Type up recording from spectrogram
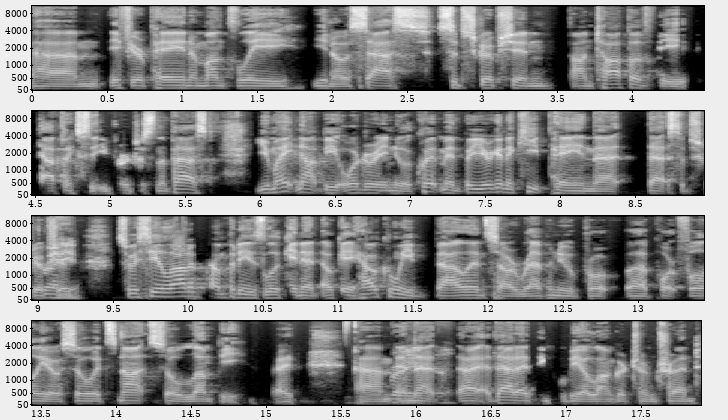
um, if you're paying a monthly, you know, SaaS subscription on top of the capex that you purchased in the past, you might not be ordering new equipment, but you're going to keep paying that that subscription. Right. So we see a lot of companies looking at, okay, how can we balance our revenue pro, uh, portfolio so it's not so lumpy, right? Um, right. And that uh, that I think will be a longer term trend.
